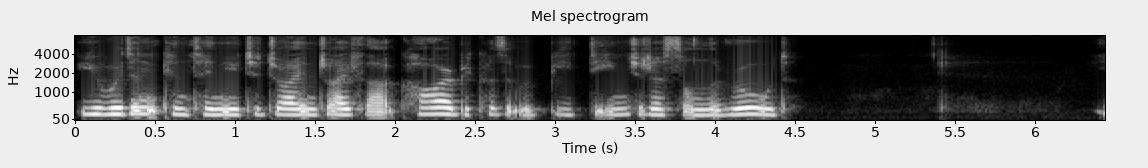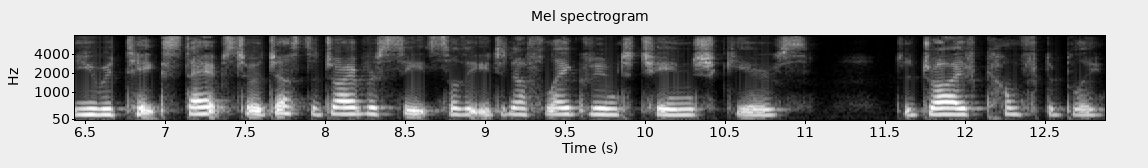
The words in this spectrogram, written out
You wouldn't continue to try and drive that car because it would be dangerous on the road. You would take steps to adjust the driver's seat so that you'd enough leg room to change gears, to drive comfortably.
